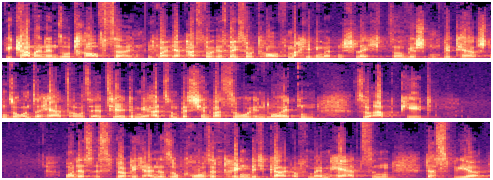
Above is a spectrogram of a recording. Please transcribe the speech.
Wie kann man denn so drauf sein? Ich meine, der Pastor ist nicht so drauf, macht hier niemanden schlecht, sondern wir beherrschten so unser Herz aus. Er erzählte mir halt so ein bisschen, was so in Leuten so abgeht. Und es ist wirklich eine so große Dringlichkeit auf meinem Herzen, dass wir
